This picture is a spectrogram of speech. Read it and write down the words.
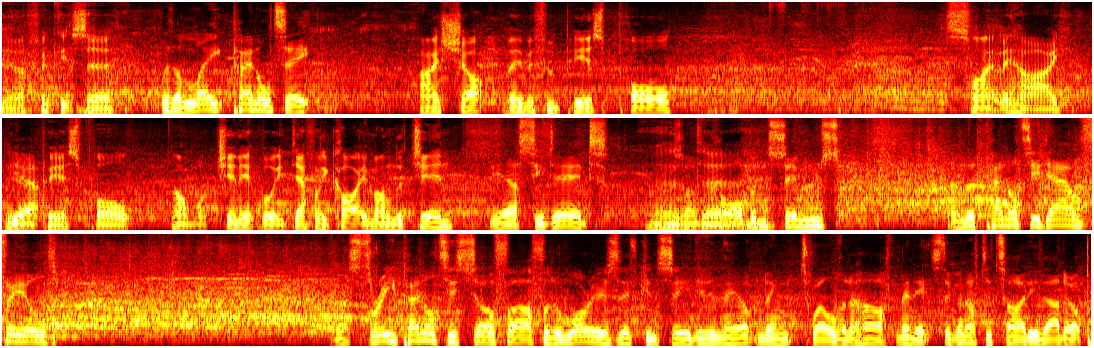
Yeah, I think it's a with a late penalty. high shot, maybe from Pierce Paul. Slightly high. Yeah. Pierce Paul. Not much in it, but he definitely caught him on the chin. Yes, he did. It was on uh, Corbin Sims. And the penalty downfield. That's three penalties so far for the Warriors they've conceded in the opening 12 and a half minutes. They're going to have to tidy that up.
